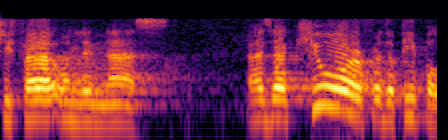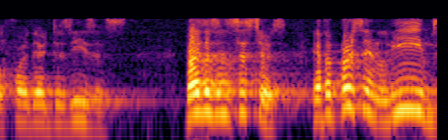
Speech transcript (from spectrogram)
shifa'un linnas, as a cure for the people for their diseases. Brothers and sisters, if a person leaves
